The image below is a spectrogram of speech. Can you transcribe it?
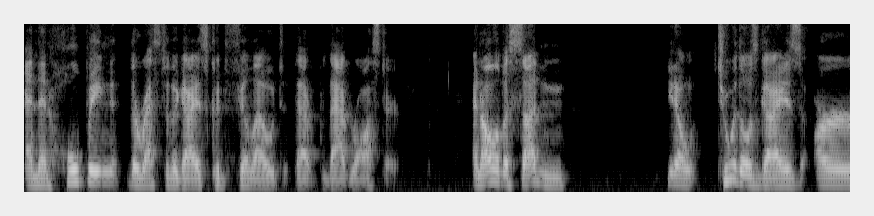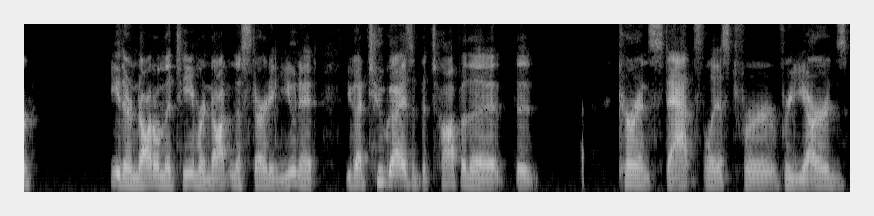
and then hoping the rest of the guys could fill out that that roster. And all of a sudden, you know, two of those guys are either not on the team or not in the starting unit. You got two guys at the top of the the current stats list for for yards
